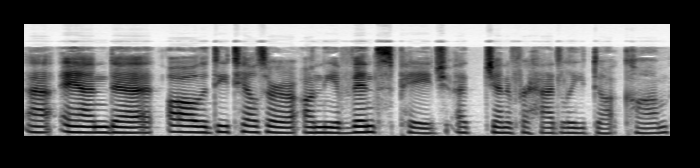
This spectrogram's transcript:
Uh, and uh, all the details are on the events page at jenniferhadley.com.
